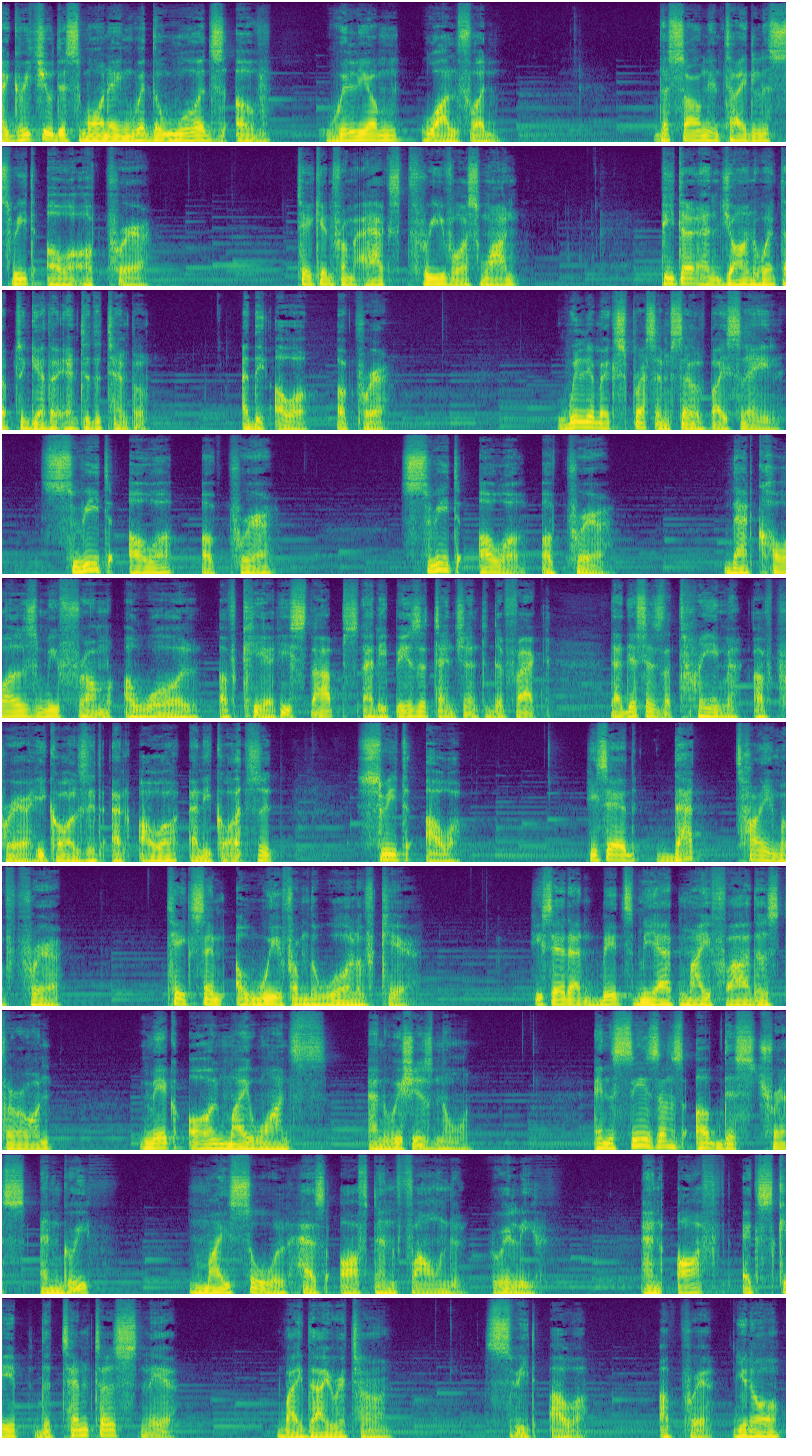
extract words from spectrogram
I greet you this morning with the words of William Walford. The song entitled Sweet Hour of Prayer, taken from Acts 3, verse 1. Peter and John went up together into the temple at the hour of prayer. William expressed himself by saying, Sweet hour of prayer, sweet hour of prayer that calls me from a wall of care. He stops and he pays attention to the fact that this is a time of prayer. He calls it an hour and he calls it sweet hour. He said that time of prayer takes him away from the wall of care. He said, and bids me at my Father's throne make all my wants and wishes known. In seasons of distress and grief, my soul has often found relief and oft escaped the tempter's snare by thy return, sweet hour of prayer. You know,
